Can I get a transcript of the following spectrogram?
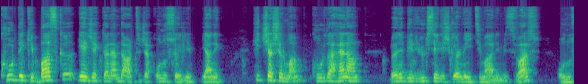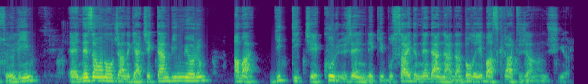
kurdaki baskı gelecek dönemde artacak. Onu söyleyeyim. Yani hiç şaşırmam. Kurda her an böyle bir yükseliş görme ihtimalimiz var. Onu söyleyeyim. E, ne zaman olacağını gerçekten bilmiyorum. Ama gittikçe kur üzerindeki bu saydığım nedenlerden dolayı baskı artacağını düşünüyorum.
